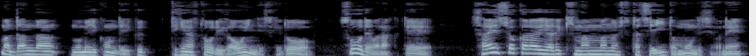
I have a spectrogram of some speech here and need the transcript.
まあ、だんだんのめり込んでいく的なストーリーが多いんですけど、そうではなくて、最初からやる気満々の人たちでいいと思うんですよね。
